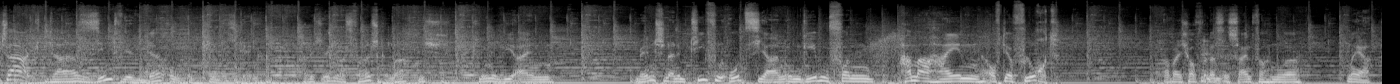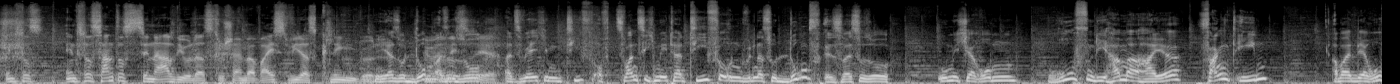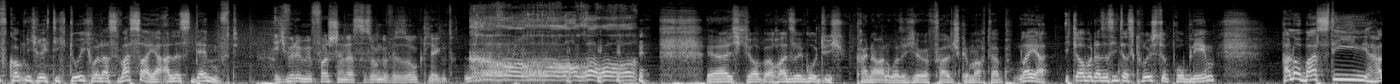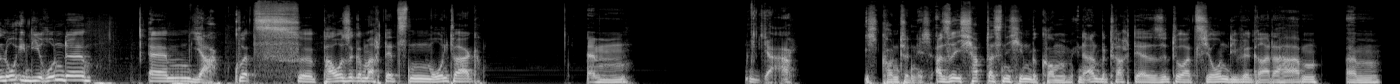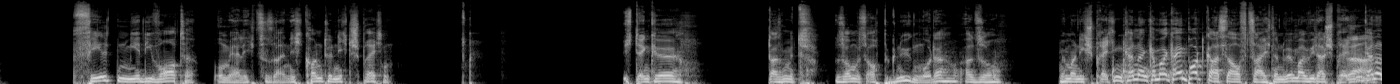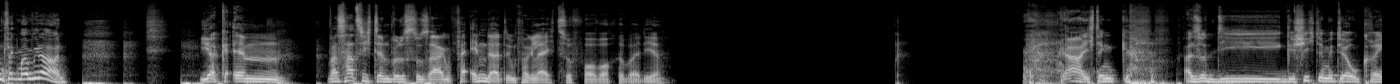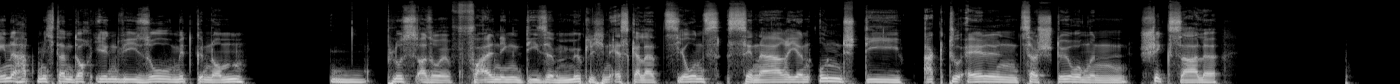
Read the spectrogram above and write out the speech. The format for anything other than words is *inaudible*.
Guten Tag, da sind wir wieder. Oh, wie klinge ich denn? Habe ich irgendwas falsch gemacht? Ich klinge wie ein Mensch in einem tiefen Ozean, umgeben von Hammerhaien auf der Flucht. Aber ich hoffe, das ist einfach nur, naja. Interess interessantes Szenario, dass du scheinbar weißt, wie das klingen würde. Ja, so dumm, also so, sicher. als wäre ich in tief auf 20 Meter Tiefe und wenn das so dumpf ist, weißt du, so um mich herum rufen die Hammerhaie, fangt ihn, aber der Ruf kommt nicht richtig durch, weil das Wasser ja alles dämpft. Ich würde mir vorstellen, dass das ungefähr so klingt. *laughs* Ja, ich glaube auch. Also gut, ich keine Ahnung, was ich hier falsch gemacht habe. Naja, ich glaube, das ist nicht das größte Problem. Hallo Basti, hallo in die Runde. Ähm, ja, kurz äh, Pause gemacht letzten Montag. Ähm, ja, ich konnte nicht. Also ich habe das nicht hinbekommen. In Anbetracht der Situation, die wir gerade haben, ähm, fehlten mir die Worte, um ehrlich zu sein. Ich konnte nicht sprechen. Ich denke, damit sollen wir es auch begnügen, oder? Also, wenn man nicht sprechen kann, dann kann man keinen Podcast aufzeichnen. Wenn man wieder sprechen Ja. kann, dann fängt man wieder an. Ja, ähm, was hat sich denn, würdest du sagen, verändert im Vergleich zur Vorwoche bei dir? Ja, ich denke, also die Geschichte mit der Ukraine hat mich dann doch irgendwie so mitgenommen. Plus, also vor allen Dingen diese möglichen Eskalationsszenarien und die aktuellen Zerstörungen, Schicksale,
